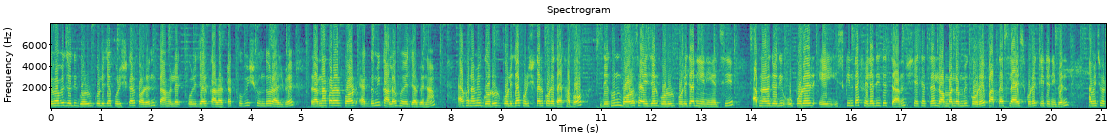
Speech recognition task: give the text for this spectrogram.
এভাবে যদি গরুর কলিজা পরিষ্কার করেন, তাহলে কলিজার কালারটা খুবই সুন্দর আসবে। রান্না করার পর একদমই কালো হয়ে যাবে না। এখন আমি গরুর কলিজা পরিষ্কার করে দেখাবো। দেখুন, বড় সাইজের গরুর কলিজা নিয়ে নিয়েছি। আপনারা যদি উপরের এই স্কিনটা ফেলে দিতে চান, সেক্ষেত্রে লম্বা লম্বি করে পাতলা স্লাইস করে কেটে নেবেন। আমি ছোট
